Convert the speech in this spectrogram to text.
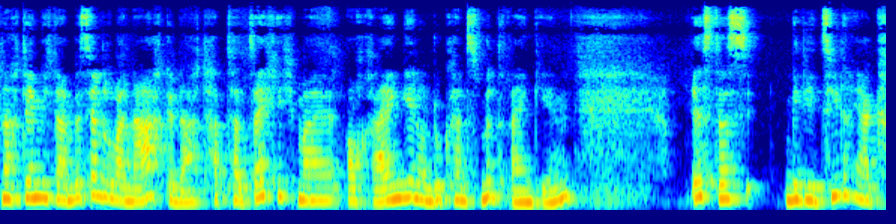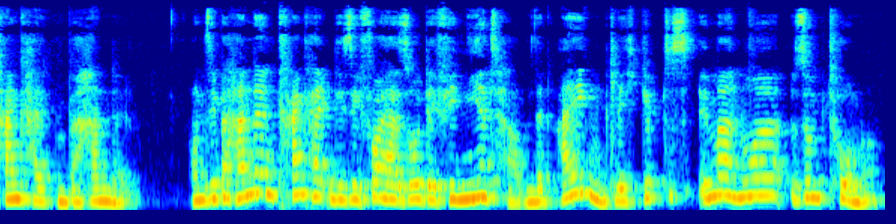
nachdem ich da ein bisschen drüber nachgedacht habe, tatsächlich mal auch reingehen und du kannst mit reingehen, ist, dass Mediziner ja Krankheiten behandeln. Und sie behandeln Krankheiten, die sie vorher so definiert haben. Denn eigentlich gibt es immer nur Symptome.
